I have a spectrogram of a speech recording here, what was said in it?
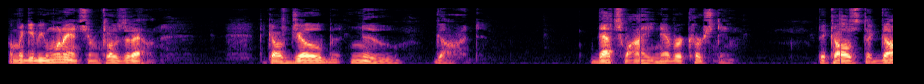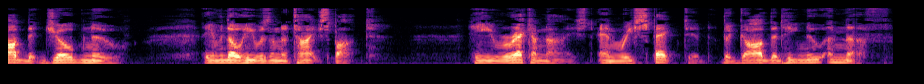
I'm going to give you one answer and close it out. Because Job knew God. That's why he never cursed him. Because the God that Job knew, even though he was in a tight spot, he recognized and respected the God that he knew enough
